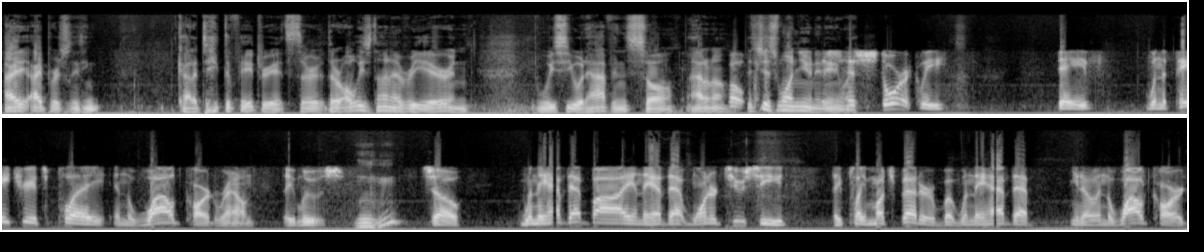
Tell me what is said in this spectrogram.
I, I personally think got to take the Patriots. They're they're always done every year, and we see what happens. So I don't know. Well, it's just one unit anyway. Historically, Dave, when the Patriots play in the wild card round, they lose. Mm-hmm. So when they have that bye and they have that one or two seed, they play much better. But when they have that, you know, in the wild card,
